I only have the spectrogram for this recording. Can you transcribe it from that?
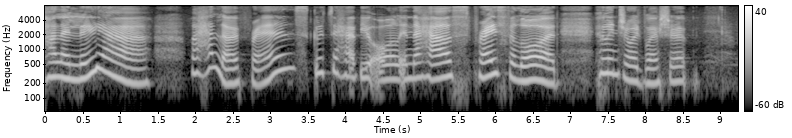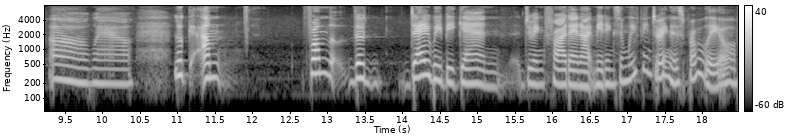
Hallelujah. Well, hello, friends. Good to have you all in the house. Praise the Lord. Who enjoyed worship? Oh, wow. Look, um, from the day we began doing Friday night meetings, and we've been doing this probably, oh,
